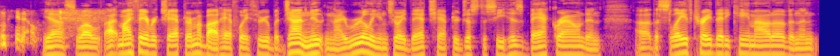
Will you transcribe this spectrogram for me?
you know. Yes. Well, I, my favorite chapter. I'm about halfway through, but John Newton. I really enjoyed that chapter just to see his background and uh, the slave trade that he came out of, and then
